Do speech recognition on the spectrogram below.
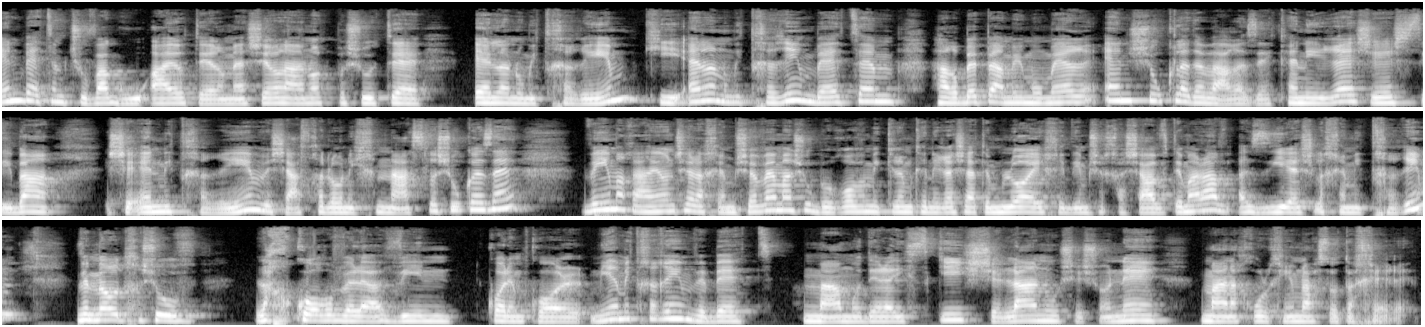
אין בעצם תשובה גרועה יותר מאשר לענות פשוט אה, אין לנו מתחרים כי אין לנו מתחרים בעצם הרבה פעמים אומר אין שוק לדבר הזה כנראה שיש סיבה שאין מתחרים ושאף אחד לא נכנס לשוק הזה ואם הרעיון שלכם שווה משהו ברוב המקרים כנראה שאתם לא היחידים שחשבתם עליו אז יש לכם מתחרים ומאוד חשוב לחקור ולהבין קודם כל מי המתחרים וב' מה המודל העסקי שלנו ששונה, מה אנחנו הולכים לעשות אחרת.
